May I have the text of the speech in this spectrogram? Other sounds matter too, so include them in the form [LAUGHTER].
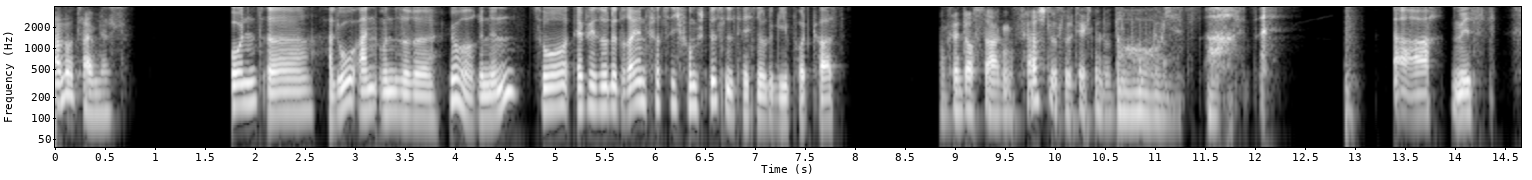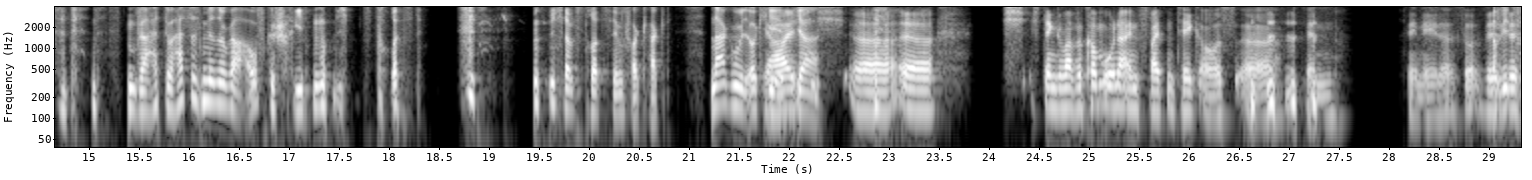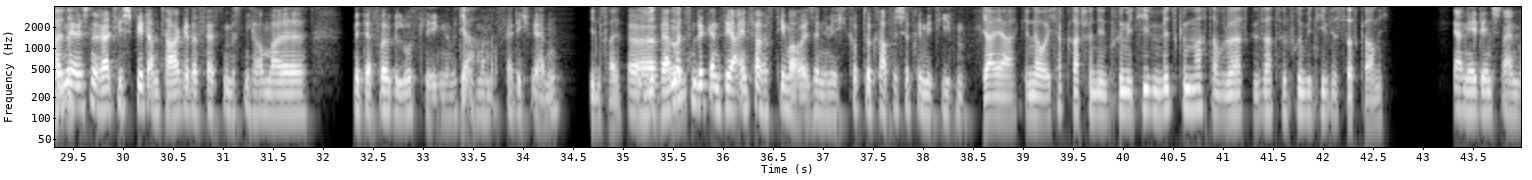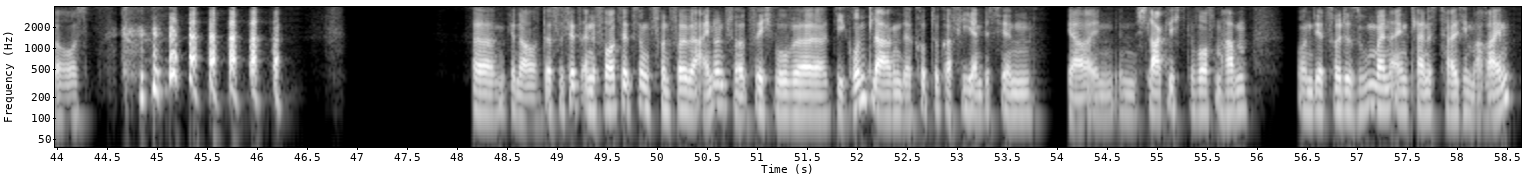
Hallo Timeless. Und äh, hallo an unsere Hörerinnen zur Episode 43 vom Schlüsseltechnologie-Podcast. Man könnte auch sagen Verschlüsseltechnologie. Oh, ach, [LAUGHS] ach, Mist. [LAUGHS] Du hast es mir sogar aufgeschrieben und ich hab's trotzdem, [LAUGHS] ich hab's trotzdem verkackt. Na gut, okay. Ja, ich, ja. Ich, äh, äh, ich, ich, denke mal, wir kommen ohne einen zweiten Take aus. Äh, denn, nee, nee, das, so, wir, wir Fall sind ja schon relativ spät am Tage. Das heißt, wir müssen nicht auch mal mit der Folge loslegen, damit Ja. wir irgendwann auch fertig werden. Auf jeden Fall. Äh, wir haben ja zum Glück ein sehr einfaches Thema heute, nämlich kryptografische Primitiven. ja, ja, genau. Ich habe gerade schon den primitiven Witz gemacht, aber du hast gesagt, so primitiv ist das gar nicht. Ja, nee, den schneiden wir raus. [LAUGHS] ähm, genau, das ist jetzt eine Fortsetzung von Folge 41, wo wir die Grundlagen der Kryptographie ein bisschen ja, in, in Schlaglicht geworfen haben. Und jetzt heute zoomen wir in ein kleines Teilthema rein.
